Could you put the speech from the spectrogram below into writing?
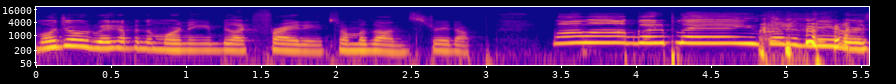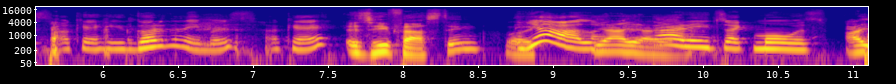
Mojo would wake up in the morning and be like, Friday, it's Ramadan, straight up. Mama, I'm going to play. He's going to the neighbors. okay, he'd go to the neighbors. Okay. Is he fasting? Like, yeah, like Yeah, yeah, at that yeah. age, like Mo was I,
